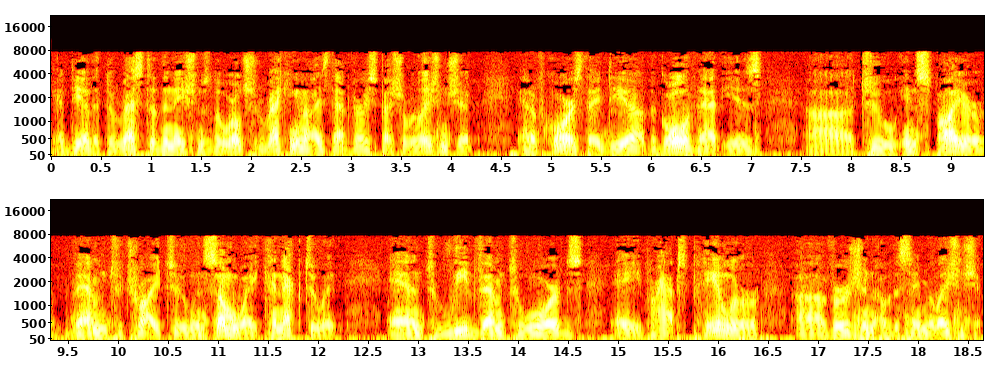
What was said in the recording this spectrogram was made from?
The idea that the rest of the nations of the world should recognize that very special relationship, and of course, the idea, the goal of that is uh, to inspire them to try to, in some way, connect to it and to lead them towards a perhaps paler uh, version of the same relationship.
